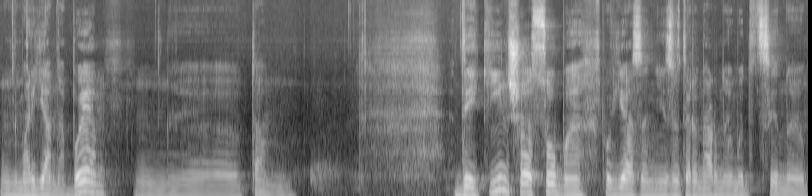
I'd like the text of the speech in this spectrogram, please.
Мар'яна Б, е, там деякі інші особи пов'язані з ветеринарною медициною.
